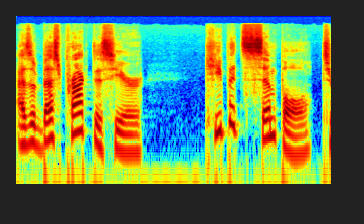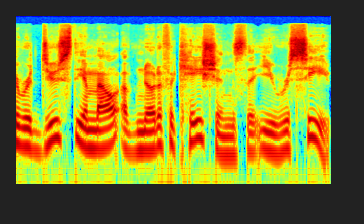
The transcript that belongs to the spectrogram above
As a best practice here, keep it simple to reduce the amount of notifications that you receive.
